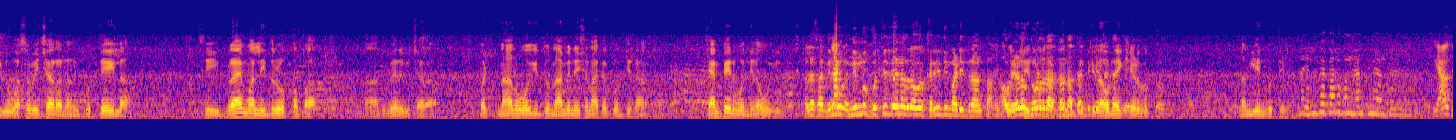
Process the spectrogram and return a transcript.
ಇದು ಹೊಸ ವಿಚಾರ ನನಗೆ ಗೊತ್ತೇ ಇಲ್ಲ. ಸಿ ಇಬ್ರಾಹಿಂ ಅಲ್ಲಿ ಇದ್ದರು ಪಾಪ ಅದು ಬೇರೆ ವಿಚಾರ. ಬಟ್ ನಾನು ಹೋಗಿದ್ದು ನಾಮಿನೇಷನ್ ಹಾಕಕ್ಕೆ ಒಂದಿನ. ಕ್ಯಾಂಪೇನ್ಗೆ ಒಂದಿನ ಹೋಗಿದ್ದೆ ಅಷ್ಟೇ. ಅಲ್ಲ ಸರ್ ನಿಮ್ಗೆ ನಿಮ್ಗೆ ಗೊತ್ತಿಲ್ಲದೆ ಏನಾದರೂ ಅವ್ರು ಖರೀದಿ ಮಾಡಿದ್ರ ಅಂತ? ಅವ್ರು ಹೇಳೋದು ನೋಡಿದ್ರೆ ಅಷ್ಟೊಂದು ಗೊತ್ತಿಲ್ಲ. ಅವ್ರನ್ನೇ ಕೇಳಬೇಕು ಅವ್ರು. ನನಗೇನು ಗೊತ್ತಿಲ್ಲ. ಯಾವ್ದು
